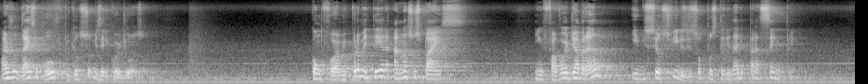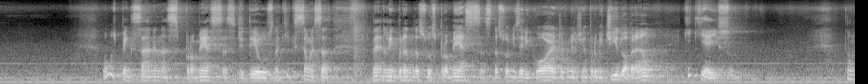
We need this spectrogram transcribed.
ajudar esse povo porque eu sou misericordioso. conforme prometera a nossos pais, em favor de Abraão e de seus filhos, de sua posteridade para sempre. Vamos pensar né, nas promessas de Deus, né? que, que são essas, né, lembrando das suas promessas, da sua misericórdia, como ele tinha prometido a Abraão, o que, que é isso? Então,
